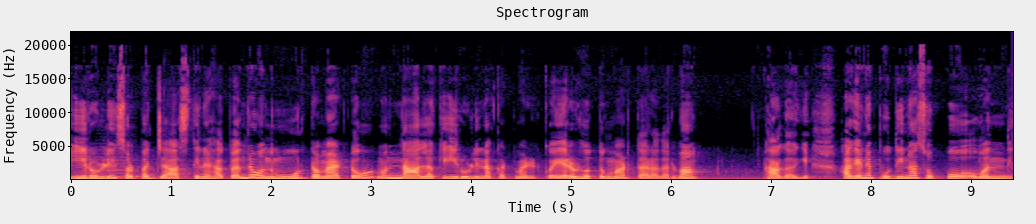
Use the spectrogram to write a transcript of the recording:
ಈರುಳ್ಳಿ ಸ್ವಲ್ಪ ಜಾಸ್ತಿನೇ ಹಾಕ್ಬೇಕು. ಅಂದರೆ ಒಂದು ಮೂರು ಟೊಮ್ಯಾಟೊ, ಒಂದು ನಾಲ್ಕು ಈರುಳ್ಳಿನ ಕಟ್ ಮಾಡಿಟ್ಕೊ ಎರಡು ಹೊತ್ತಿಗೆ ಮಾಡ್ತಾ ಇರೋದಲ್ವಾ? ಹಾಗಾಗಿ. ಹಾಗೆಯೇ ಪುದೀನ ಸೊಪ್ಪು ಒಂದು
